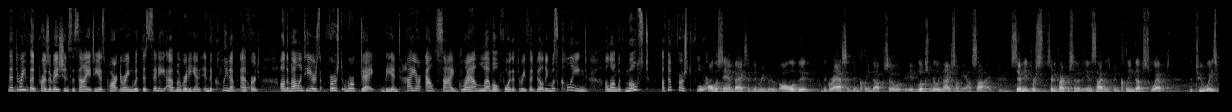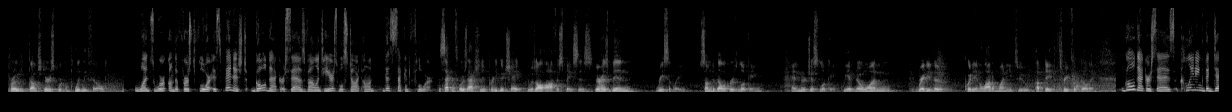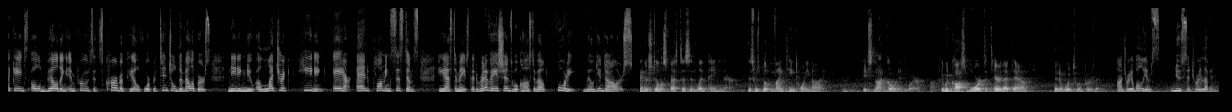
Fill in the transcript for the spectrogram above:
The Threefoot Preservation Society is partnering with the city of Meridian in the cleanup effort. On the volunteers' first workday, the entire outside ground level for the Threefoot building was cleaned, along with most of the first floor. All the sandbags have been removed, all of the, the grass have been cleaned up, so it looks really nice on the outside. Mm-hmm. 70 75% of the inside has been cleaned up, swept. The two Waste Pro dumpsters were completely filled. Once work on the first floor is finished, Goldacker says volunteers will start on the second floor. The second floor is actually in pretty good shape. It was all office spaces. There has been recently some developers looking, and they're just looking. We have no one ready to put in a lot of money to update the Threefoot building. Goldacker says cleaning the decades old building improves its curb appeal for potential developers needing new electric, heating, air, and plumbing systems. He estimates that renovations will cost about $40 million. And there's still asbestos and lead paint in there. This was built in 1929. Mm-hmm. It's not going anywhere. It would cost more to tear that down than it would to improve it. Andrea Williams, News Center 11.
